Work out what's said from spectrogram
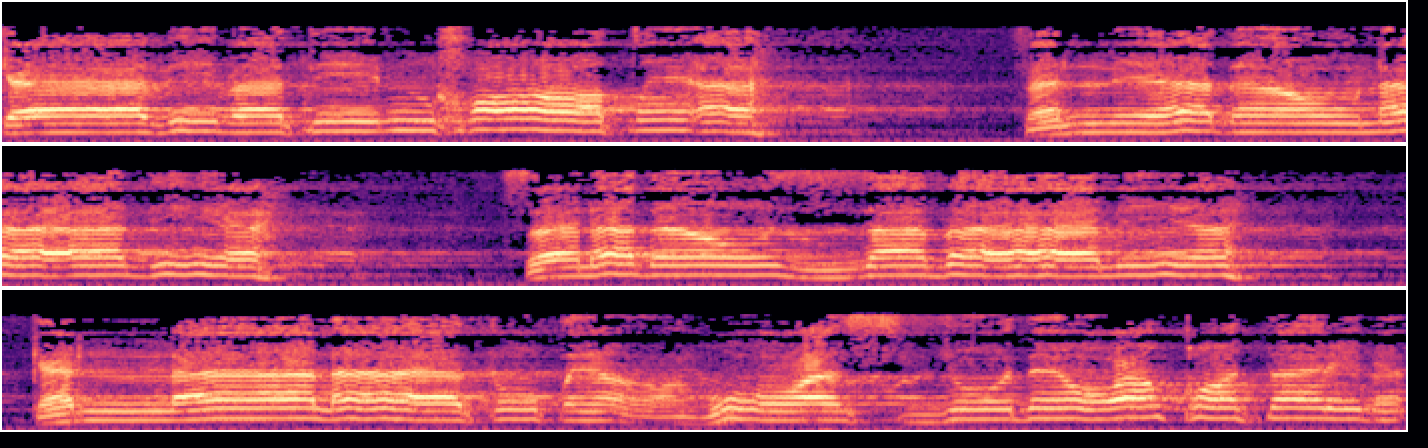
كَاذِبَةٍ خَاطِئَةٍ فَلْيَدْعُ نَادِيَهُ سَنَدْعُ الزَّبَانِيَةَ. كَلَّا لَا تُطِعْهُ وَاسْجُدْ وَاقْتَرِب ۩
